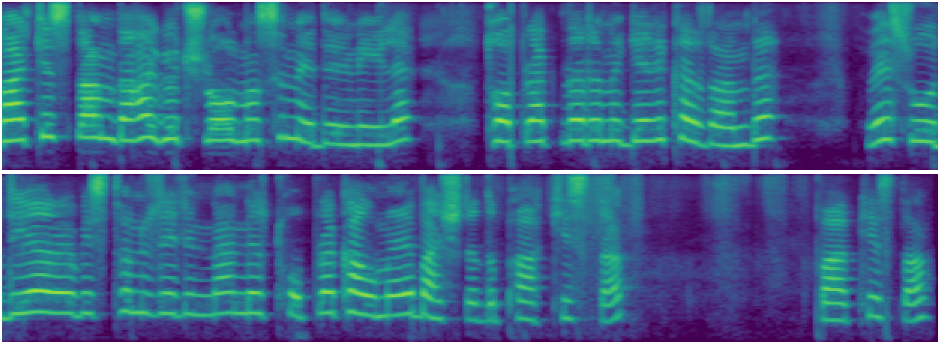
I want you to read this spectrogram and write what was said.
Pakistan daha güçlü olması nedeniyle topraklarını geri kazandı ve Suudi Arabistan üzerinden de toprak almaya başladı Pakistan. Pakistan.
